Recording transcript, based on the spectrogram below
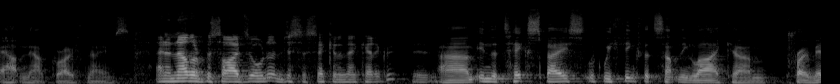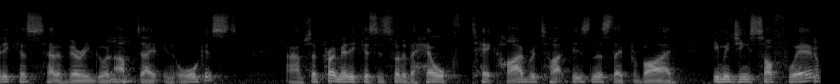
out and out growth names. And another besides Audit, just a second in that category. Um, in the tech space, look, we think that something like um, Pro Medicus had a very good update in August. Um, so Pro Medicus is sort of a health tech hybrid type business. They provide imaging software.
